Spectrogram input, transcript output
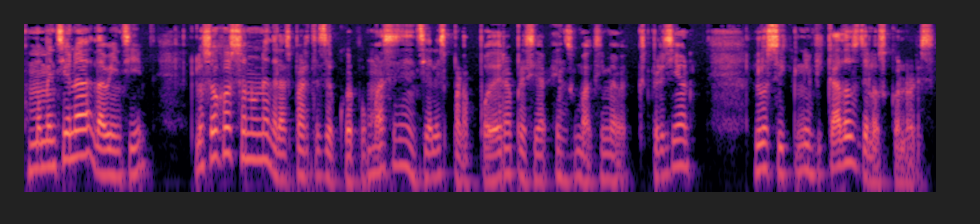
Como menciona Da Vinci, los ojos son una de las partes del cuerpo más esenciales para poder apreciar en su máxima expresión los significados de los colores.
